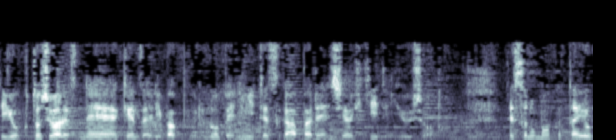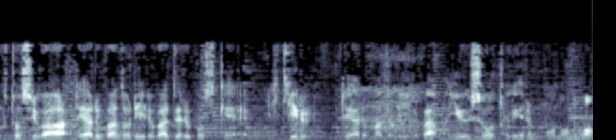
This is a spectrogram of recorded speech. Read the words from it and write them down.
で翌年はですね、現在リバプールのベニーテスがバレンシアを率いて優勝と。で、そのまた翌年はレアル・マドリードがデルボスケ率いるレアル・マドリードが優勝を遂げるものの、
